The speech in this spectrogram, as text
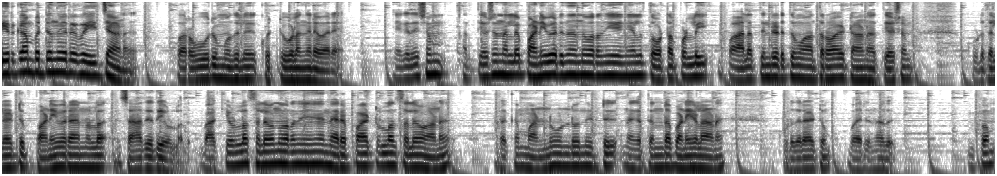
തീർക്കാൻ പറ്റുന്ന ഒരു റീച്ചാണ് പറവൂർ മുതൽ കൊറ്റുകുളങ്ങര വരെ. ഏകദേശം അത്യാവശ്യം നല്ല പണി വരുന്നതെന്ന് പറഞ്ഞു കഴിഞ്ഞാൽ തോട്ടപ്പള്ളി പാലത്തിന്റെ അടുത്ത് മാത്രമായിട്ടാണ് അത്യാവശ്യം കൂടുതലായിട്ട് പണി വരാനുള്ള സാധ്യതയുള്ളത്. ബാക്കിയുള്ള സ്ഥലമെന്ന് പറഞ്ഞു കഴിഞ്ഞാൽ നിരപ്പായിട്ടുള്ള സ്ഥലമാണ്. അതൊക്കെ മണ്ണ് കൊണ്ടുവന്നിട്ട് നികത്തേണ്ട പണികളാണ് കൂടുതലായിട്ടും വരുന്നത്. ഇപ്പം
